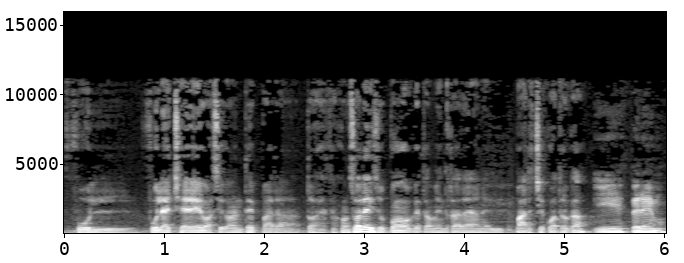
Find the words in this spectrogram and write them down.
full, full HD básicamente para todas estas consolas y supongo que también traerán el parche 4K. Y esperemos.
